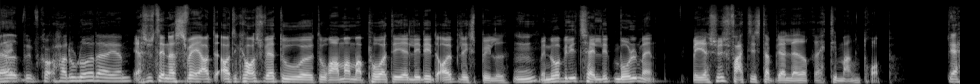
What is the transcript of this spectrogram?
Hvad, har du noget der, Jan? Jeg synes, den er svær, og det kan også være, at du, du rammer mig på, at det er lidt et øjebliksbillede. Mm. Men nu har vi lige talt lidt målmand. Men jeg synes faktisk, der bliver lavet rigtig mange drop. Ja.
